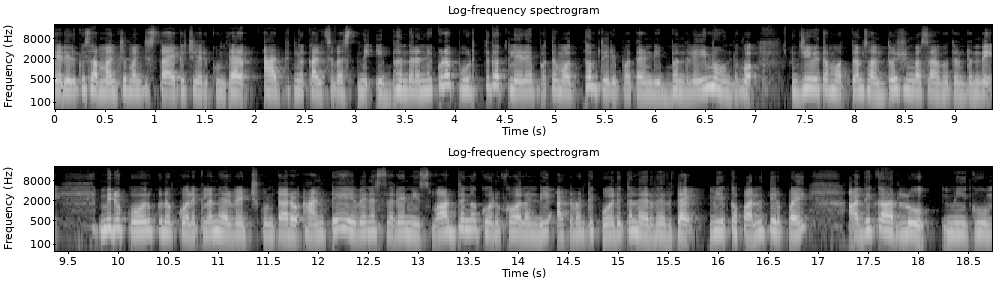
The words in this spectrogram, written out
కెరీర్కు సంబంధించి మంచి స్థాయికి చేరుకుంటారు. ఆర్థికంగా కలిసి వస్తుంది. ఇబ్బందులన్నీ కూడా పూర్తిగా క్లియర్ అయిపోతే మొత్తం తీరిపోతాయండి. ఇబ్బందులు ఏమీ ఉండవు. జీవితం మొత్తం సంతోషంగా సాగుతుంటుంది. మీరు కోరుకున్న కోరికలను నెరవేర్చుకుంటారు. అంటే ఏవైనా సరే నిస్వార్థంగా కోరుకోవాలండి. అటువంటి కోరికలు నెరవేరుతాయి. మీ యొక్క పనితీరుపై అధికారులు మీకు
